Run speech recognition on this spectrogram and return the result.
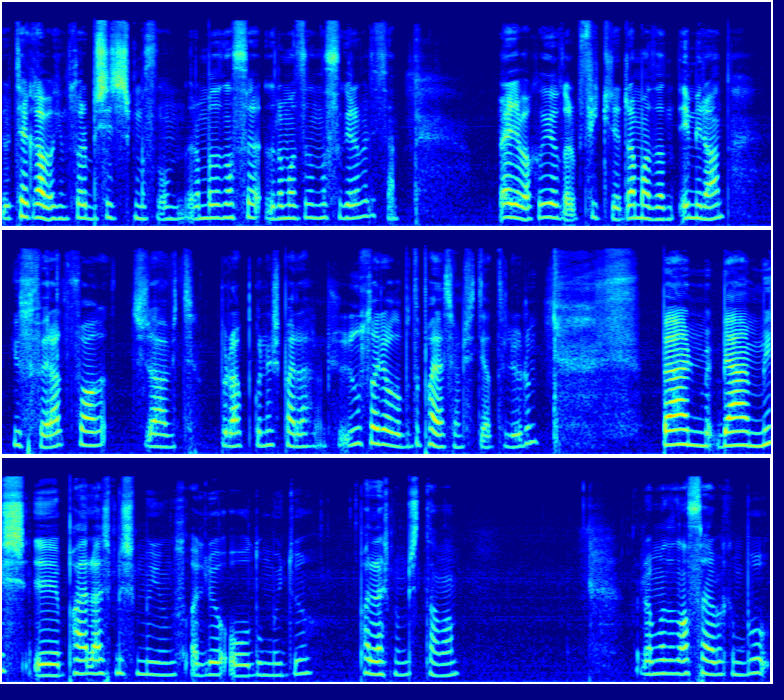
Dur tekrar bakayım sonra bir şey çıkmasın. Onu Ramazan nasıl Ramazan'ı nasıl göremediysem. Öyle bakalım yazarım. Fikri, Ramazan, Emirhan, Yusuf Erat, Fuat Cavit. Burak Güneş paylaşmamış. Yunus Alioğlu bu da paylaşmamış diye hatırlıyorum. Beğen, beğenmiş. E, paylaşmış mı Yunus Ali oldu muydu? Paylaşmamış tamam. Ramazan Asar bakın bu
